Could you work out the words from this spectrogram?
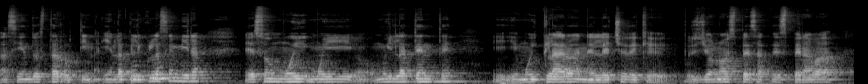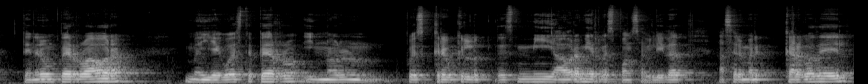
haciendo esta rutina. Y en la película se mira eso muy, muy, muy latente y, y muy claro en el hecho de que pues, yo no espe- esperaba tener un perro ahora. Me llegó este perro y no, pues creo que lo- es mi, ahora mi responsabilidad hacerme cargo de él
